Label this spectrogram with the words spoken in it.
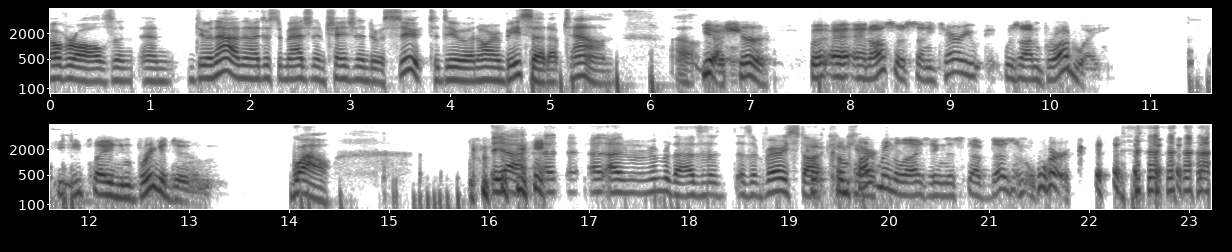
overalls and and doing that. And then I just imagine him changing into a suit to do an R and B set uptown. Uh, Yeah, sure. But and also Sonny Terry was on Broadway. He, he played in Brigadoon. Wow. Yeah, I, I, remember that as a as a very stock compartmentalizing this stuff doesn't work.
